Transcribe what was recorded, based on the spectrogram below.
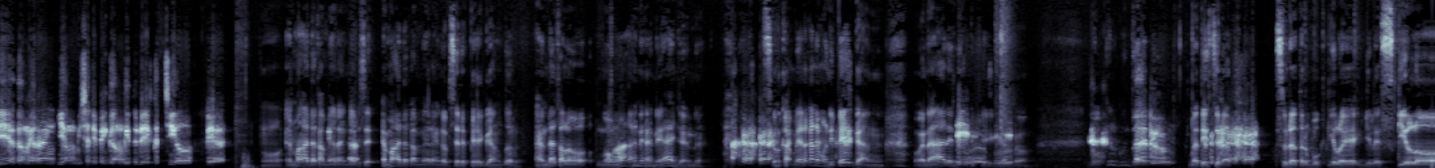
iya kamera yang bisa dipegang gitu dia kecil dia Oh, emang ada kamera yang nggak bisa, emang ada kamera yang nggak bisa dipegang tur? Anda kalau ngomong aneh-aneh aja anda. Semua kamera kan emang dipegang, mana ada yang Iya, dipegang dong. Gokil Guntur. aduh Berarti sudah sudah terbukti lo ya gila skill lo,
